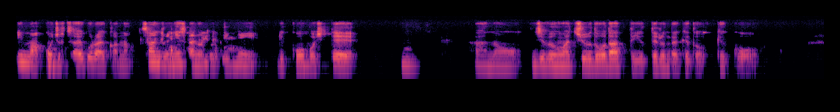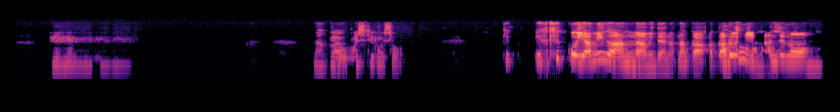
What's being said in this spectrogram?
今うん。50歳ぐらいかな、32歳の時に立候補して、うん。あの自分は中道だって言ってるんだけど結構。なんか。え面白そけいや結構闇があんなみたいな。なんか明るい。感じのうん。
